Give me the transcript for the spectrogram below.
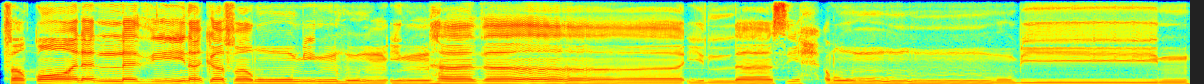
فقال الذين كفروا منهم إن هذا إلا سحر مبين.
